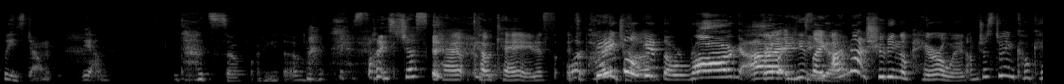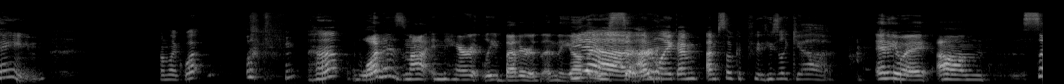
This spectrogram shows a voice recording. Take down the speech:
please don't. Yeah. That's so funny though. It's like It's just co- cocaine. It's, it's a party people drug. get the wrong idea. He's like, I'm not shooting up heroin. I'm just doing cocaine. I'm like, what? Huh? One is not inherently better than the other. yeah. sir. I'm like, I'm I'm so confused. He's like, yeah. Anyway, um, so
